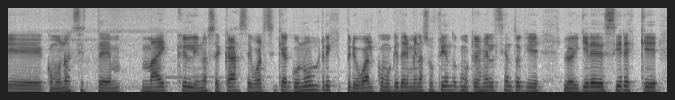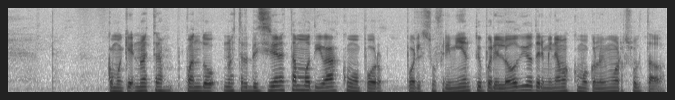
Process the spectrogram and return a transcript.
que como no existe Michael y no se casa, igual se queda con Ulrich, pero igual como que termina sufriendo, como que al final siento que lo que quiere decir es que como que nuestras cuando nuestras decisiones están motivadas como por, por el sufrimiento y por el odio, terminamos como con los mismos resultados.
